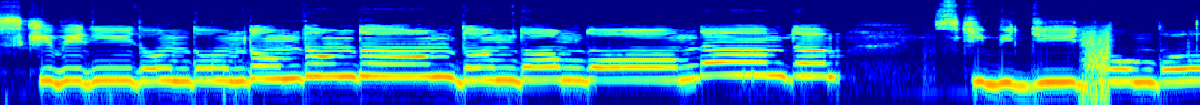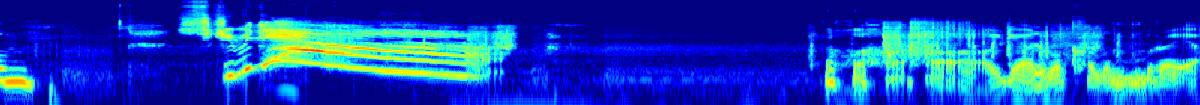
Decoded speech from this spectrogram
Skibidi dom dom dom dom dom dom dom dom dom dom Skibidi dom dom Skibidi Gel bakalım buraya.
